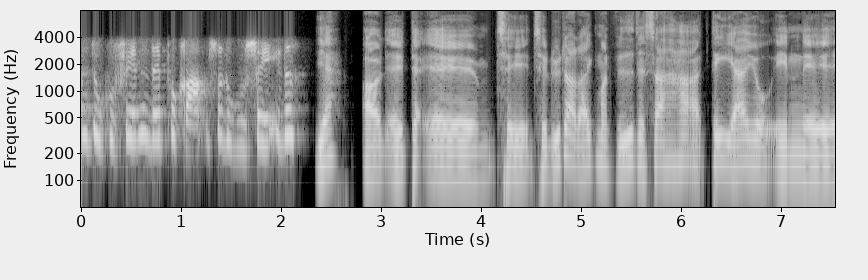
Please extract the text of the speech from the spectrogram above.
om du kunne finde det program, så du kunne se det. Ja, og øh, da, øh, til, til lyttere, der ikke måtte vide det, så har DR jo en, øh,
